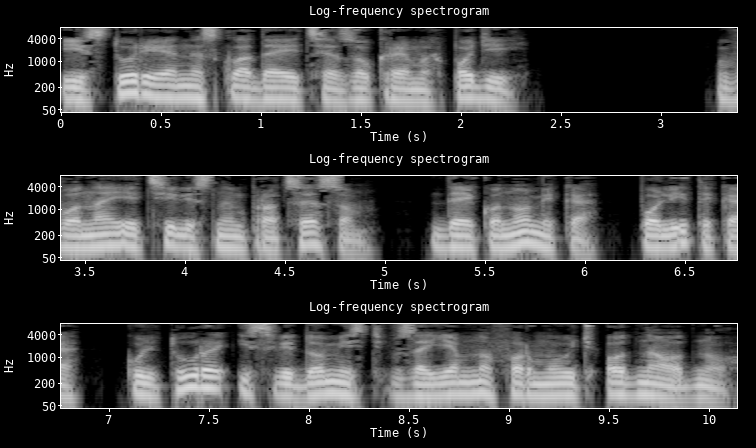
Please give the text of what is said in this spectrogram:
Історія не складається з окремих подій. Вона є цілісним процесом, де економіка, політика, культура і свідомість взаємно формують одна одну.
